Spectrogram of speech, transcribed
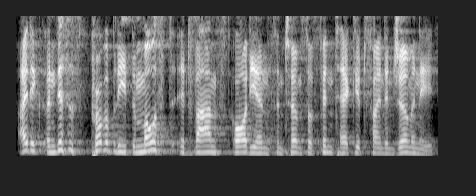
I think, and this is probably the most advanced audience in terms of fintech you'd find in Germany.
